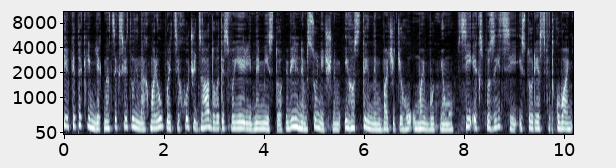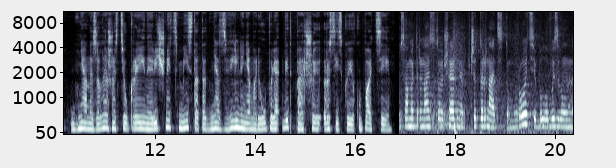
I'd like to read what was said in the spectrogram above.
Тільки таким, як на цих світлинах, маріупольці хочуть згадувати своє рідне місто вільним, сонячним і гостинним бачать його у майбутньому. В цій експозиції історія святкувань Дня Незалежності України, річниць міста та дня звільнення Маріуполя від першої російської окупації. Саме 13 червня в 2014 році було визволено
